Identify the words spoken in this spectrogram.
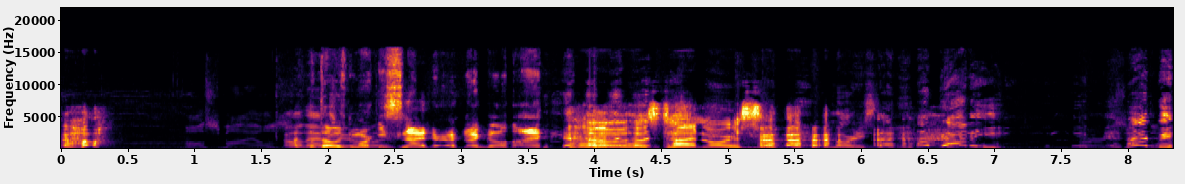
Oh, All smiles. Oh, I thought that was who it was. Snider. I'm not gonna lie. No, that was Ty Norris. Marty Stein. I'm proud of you. I'd be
